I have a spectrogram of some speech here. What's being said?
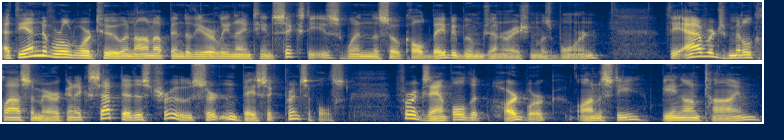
At the end of World War II and on up into the early 1960s, when the so called baby boom generation was born, the average middle class American accepted as true certain basic principles for example, that hard work, honesty, being on time,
